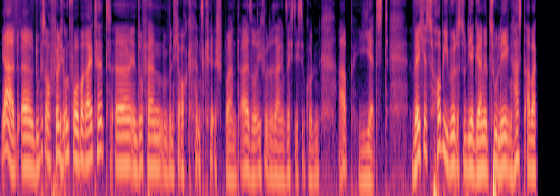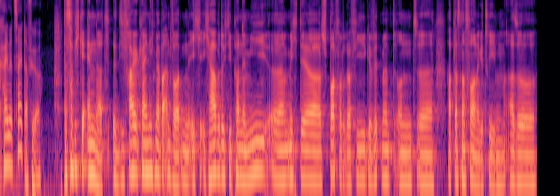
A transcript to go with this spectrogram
Ja, äh, du bist auch völlig unvorbereitet. Äh, insofern bin ich auch ganz gespannt. Also, ich würde sagen 60 Sekunden ab jetzt. Welches Hobby würdest du dir gerne zulegen, hast aber keine Zeit dafür? Das habe ich geändert. Die Frage kann ich nicht mehr beantworten. Ich, ich habe durch die Pandemie äh, mich der Sportfotografie gewidmet und äh, habe das nach vorne getrieben. Also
